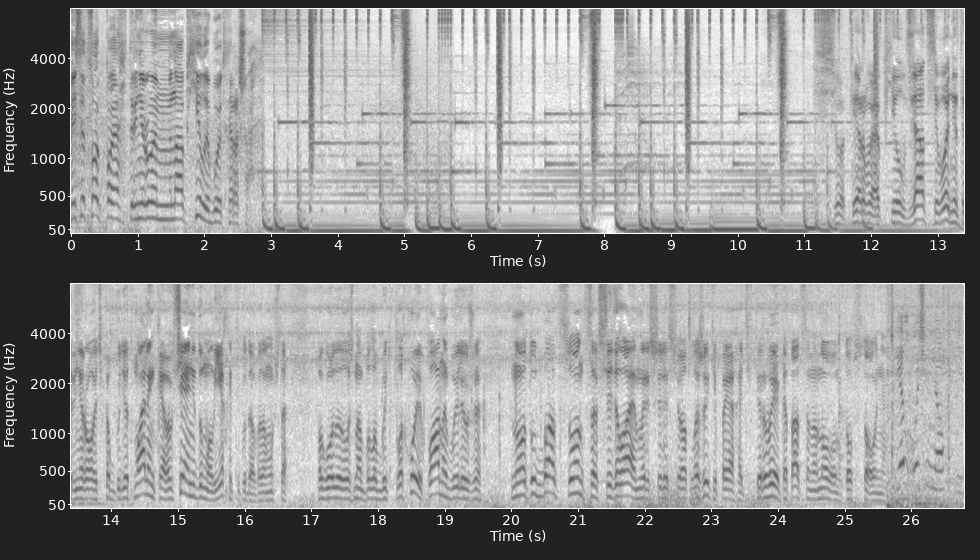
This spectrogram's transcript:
месяцок потренируем на обхил и будет хорошо. Все, первый обхил взят. Сегодня тренировочка будет маленькая. Вообще я не думал ехать никуда, потому что погода должна была быть плохой, и планы были уже. Ну а тут бац, солнце, все дела, и мы решили все отложить и поехать впервые кататься на новом топ-стоуне. Вел очень легкий.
